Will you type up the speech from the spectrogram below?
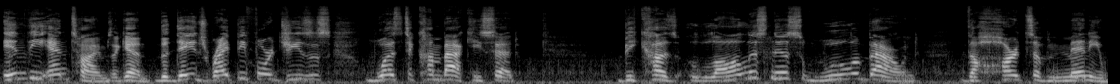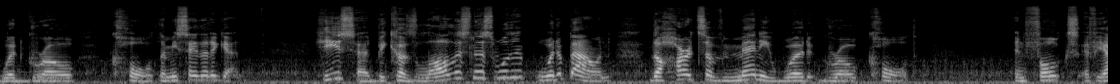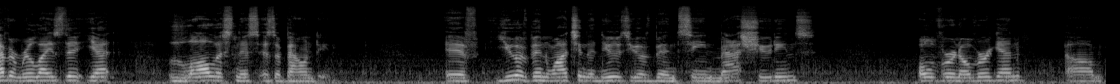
in the end times, again, the days right before Jesus was to come back, he said, because lawlessness will abound, the hearts of many would grow cold. Let me say that again. He said, because lawlessness would, would abound, the hearts of many would grow cold. And folks, if you haven't realized it yet, lawlessness is abounding. If you have been watching the news, you have been seeing mass shootings over and over again. Um,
